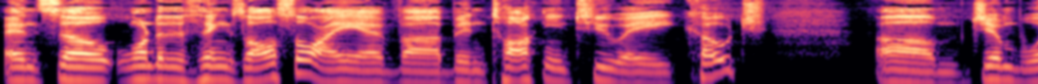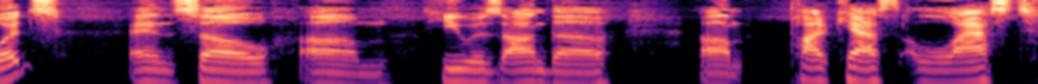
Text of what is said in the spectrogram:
And so one of the things also I have uh, been talking to a coach, um, Jim Woods, and so um, he was on the um, podcast last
